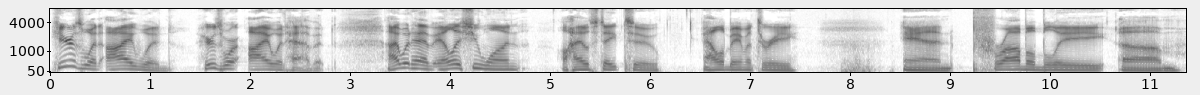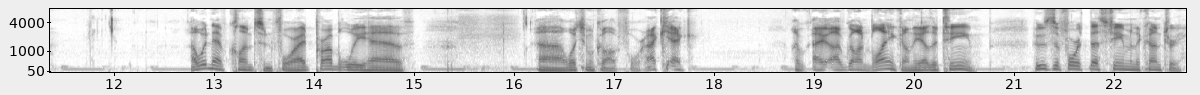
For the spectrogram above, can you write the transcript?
Here's what I would. Here's where I would have it. I would have LSU one, Ohio State two, Alabama three, and probably um, I wouldn't have Clemson four. I'd probably have uh, what you call it four. I. I, I, I've gone blank on the other team. Who's the fourth best team in the country?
